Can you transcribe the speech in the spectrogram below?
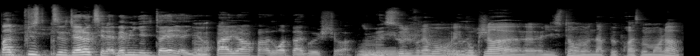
Pas plus de dialogue, c'est la même ligne éditoriale. Il y a Mm. pas ailleurs, pas à droite, pas à gauche, tu vois. Il me Mais- saoule vraiment. Et donc là, euh, l'histoire, on en a à peu près à ce moment-là.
